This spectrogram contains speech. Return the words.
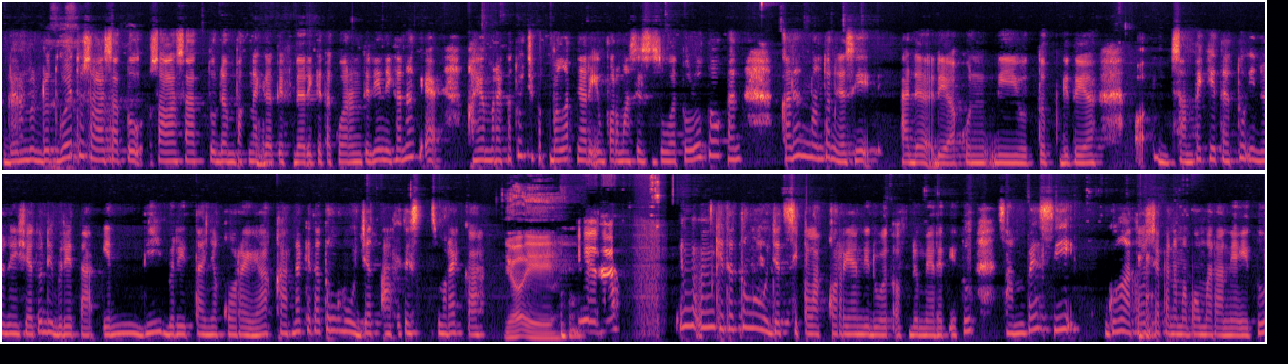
Dan menurut gue itu salah satu salah satu dampak negatif dari kita kuarantin ini karena kayak kayak mereka tuh cepet banget nyari informasi sesuatu lo tuh kan kalian nonton gak sih ada di akun di YouTube gitu ya Oh, sampai kita tuh Indonesia tuh diberitain di beritanya Korea karena kita tuh ngehujat artis mereka. Yoi. Iya kita tuh ngehujat si pelakor yang di Duet of the Merit itu sampai si gue nggak tahu siapa nama pemerannya itu.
